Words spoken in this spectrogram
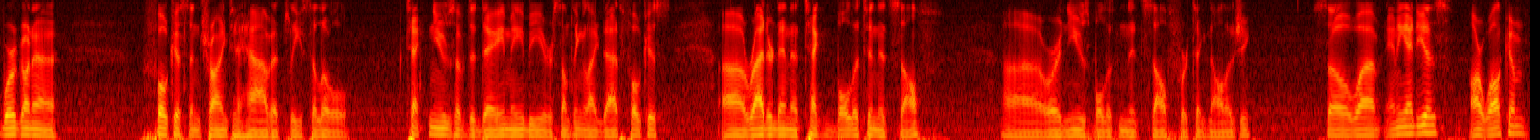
we're going to focus on trying to have at least a little tech news of the day, maybe, or something like that. Focus uh, rather than a tech bulletin itself uh, or a news bulletin itself for technology. So uh, any ideas are welcome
